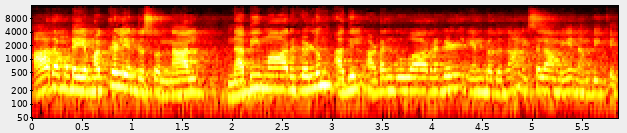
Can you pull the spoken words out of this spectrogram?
ஆதமுடைய மக்கள் என்று சொன்னால் நபிமார்களும் அதில் அடங்குவார்கள் என்பதுதான் இஸ்லாமிய நம்பிக்கை.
